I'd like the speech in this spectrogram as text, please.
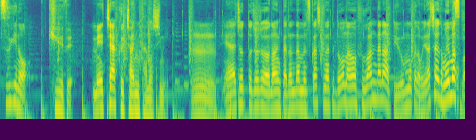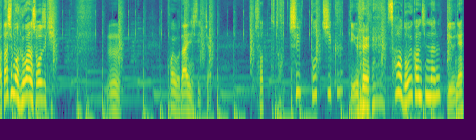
次の9部、めちゃくちゃに楽しみ。うん。いや、ちょっとジョジョなんかだんだん難しくなってどうなの？不安だなっていう思う方もいらっしゃると思います。私も不安正直。うん。声を大にしていっちゃう。ちょっとどっち、どっち行くっていう さあどういう感じになるっていうね、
